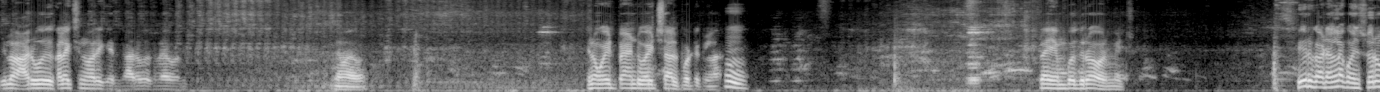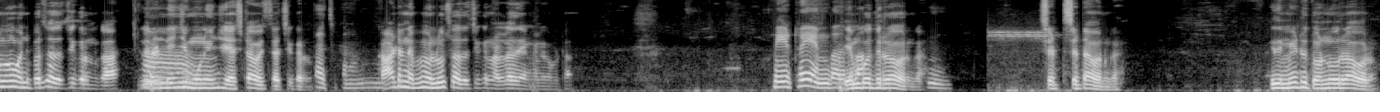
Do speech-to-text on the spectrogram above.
இதுல அறுபது கலெக்ஷன் வரைக்கும் இருக்கு. அறுபது கலர் வரைக்கும் இந்த மாதிரி இன்னும் ஒயிட் பேண்ட் ஒயிட் ஷால் போட்டுக்கலாம். எண்பது ரூபா ஒரு மீட்டர் பியூர் காட்டன்லாம் கொஞ்சம் சுருங்கும் கொஞ்சம் பெருசா தச்சுக்கிறோம்க்கா இது ரெண்டு இன்ச்சு மூணு இன்ச்சு எக்ஸ்ட்ரா வச்சு தச்சுக்கணும். காட்டன் எப்பவுமே லூஸா தச்சுக்கிறது நல்லது எங்களுக்கு விட்டா மீட்டர் எண்பது எண்பது ரூபா வருங்க செட் செட்டா வருங்க இது மீட்டர் தொண்ணூறு ரூபா வரும்.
